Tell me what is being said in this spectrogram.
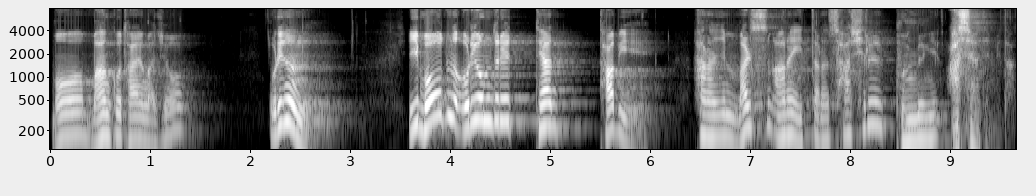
뭐 많고 다양하죠. 우리는 이 모든 어려움들에 대한 답이 하나님 말씀 안에 있다는 사실을 분명히 아셔야 됩니다.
